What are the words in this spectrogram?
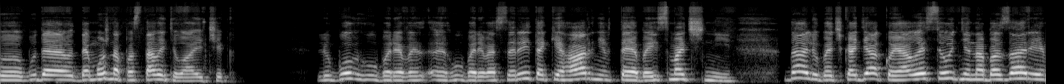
е, буде, де можна поставити лайчик. Любов Губарєва, е, сири такі гарні в тебе і смачні. Да, Любочка, дякую. Але сьогодні на базарі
